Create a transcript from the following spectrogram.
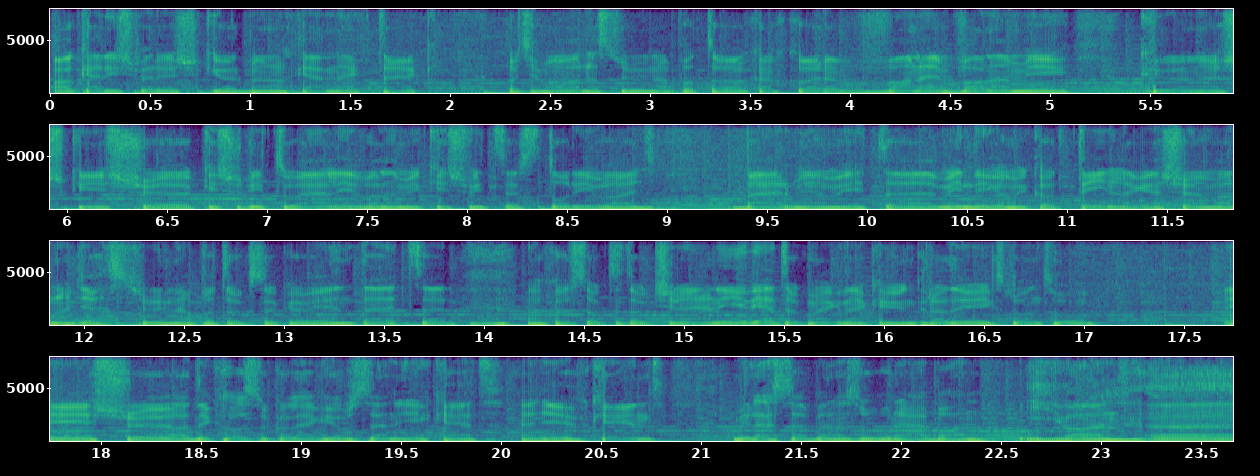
akár ismerősi körben, akár nektek, hogyha ma van a szülinapotok, akkor van-e valami különös kis, kis rituálé, valami kis vicces sztori, vagy bármi, amit mindig, amikor ténylegesen van, hogy a szülinapotok szökőjente egyszer, akkor szoktatok csinálni. Írjátok meg nekünk, radiox.hu, és addig hozzuk a legjobb zenéket egyébként. Mi lesz ebben az órában? Így van. Ö,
